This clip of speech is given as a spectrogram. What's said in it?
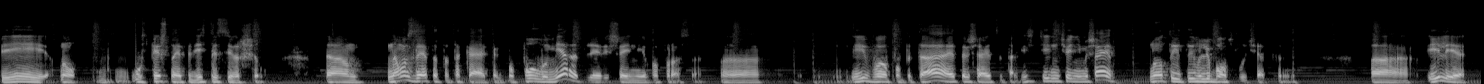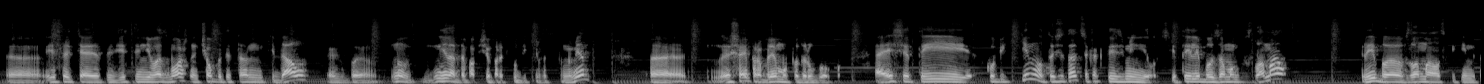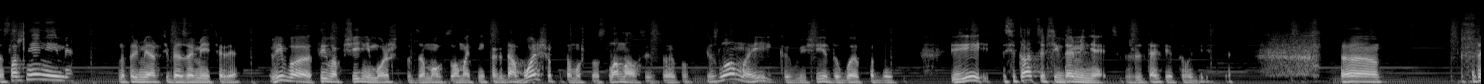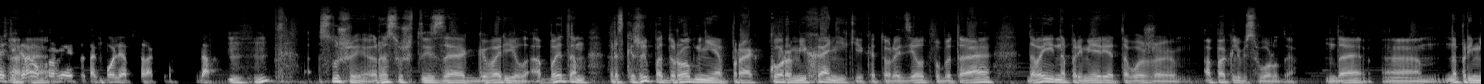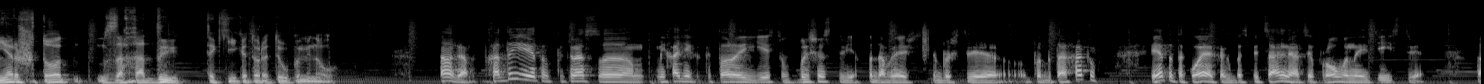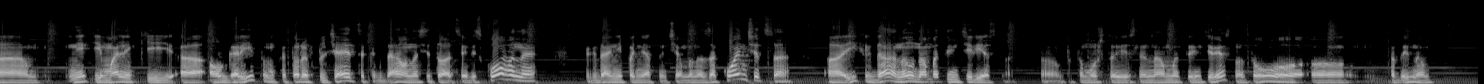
и ну, успешно это действие совершил. Эм, на мой взгляд, это такая как бы полумера для решения вопроса. Э, и в ППТА это решается так. Если тебе ничего не мешает, но ты, ты в любом случае открыл. А, или, э, если тебе это действительно невозможно, что бы ты там ни кидал, как бы, ну, не надо вообще брать кубики в этот момент, э, решай проблему по-другому. А если ты кубики кинул, то ситуация как-то изменилась. И ты либо замок взломал, либо взломал с какими-то осложнениями, например, тебя заметили, либо ты вообще не можешь этот замок взломать никогда больше, потому что он сломался из твоей попытки взлома, и как бы ищи другой входной И ситуация всегда меняется в результате этого действия. Э, то есть игра а, управляется так более абстрактно. Да. Угу. Слушай, раз уж ты заговорил об этом, расскажи подробнее про кор-механики, которые делают по БТА. Давай на примере того же Apocalypse World. Да? Э, например, что за ходы такие, которые ты упомянул? Ага. Ходы — это как раз э, механика, которая есть в большинстве, в подавляющем большинстве ПБТА-хаков. И это такое как бы специально оцифрованное действие — э, некий маленький э, алгоритм, который включается, когда у нас ситуация рискованная, когда непонятно, чем она закончится, э, и когда ну, нам это интересно. Э, потому что если нам это интересно, то э, ходы нам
